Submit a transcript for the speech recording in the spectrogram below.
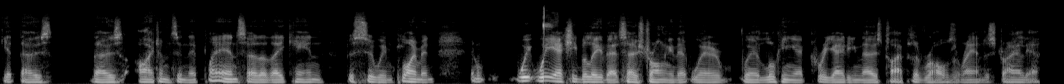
get those those items in their plan so that they can pursue employment. And we, we actually believe that so strongly that we're we're looking at creating those types of roles around Australia,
